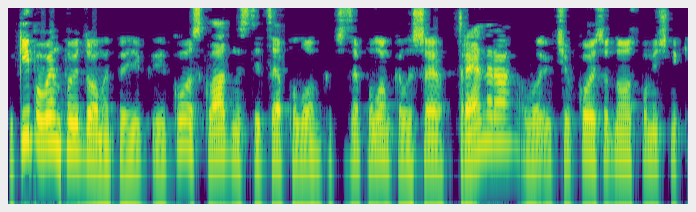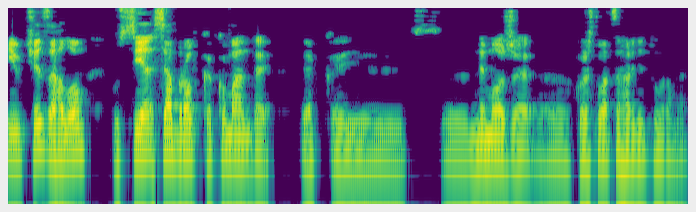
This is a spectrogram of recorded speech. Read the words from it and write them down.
який повинен повідомити, як- якого складності це поломка. Чи це поломка лише в тренера, чи в когось одного з помічників, чи загалом усі, вся бровка команди як, е, не може е, користуватися гарнітурами.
